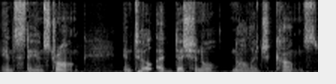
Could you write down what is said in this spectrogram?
and stand strong until additional knowledge comes.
